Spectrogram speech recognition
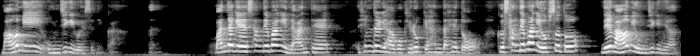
마음이 움직이고 있으니까 만약에 상대방이 나한테 힘들게 하고 괴롭게 한다 해도 그 상대방이 없어도 내 마음이 움직이면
